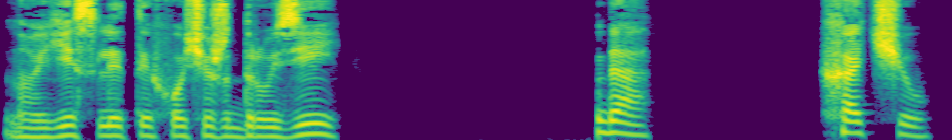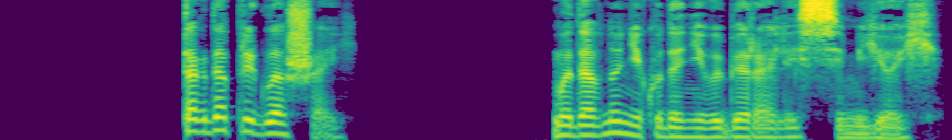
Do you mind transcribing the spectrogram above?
но если ты хочешь друзей... Да, хочу. Тогда приглашай. Мы давно никуда не выбирались с семьей.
